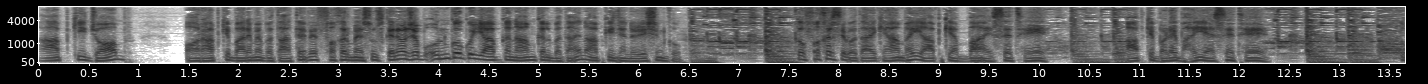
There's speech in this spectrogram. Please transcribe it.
आपकी जॉब और आपके बारे में बताते हुए फख्र महसूस करें और जब उनको कोई आपका नाम कल बताए ना, आपकी जनरेशन को तो फख्र से बताया कि हाँ भाई, आपके अब्बा ऐसे थे। आपके बड़े भाई ऐसे थे। तो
